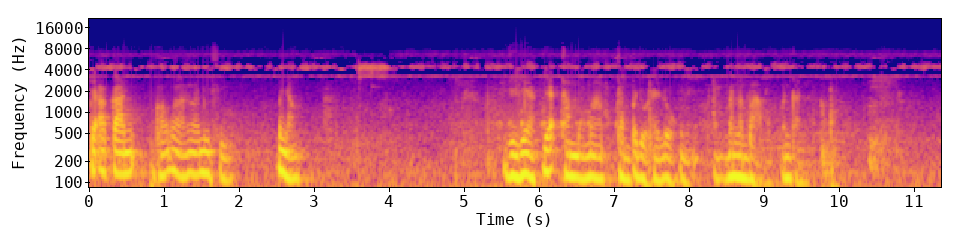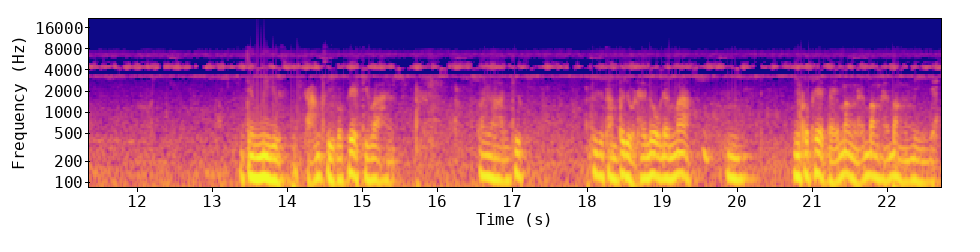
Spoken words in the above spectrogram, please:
แต่อาการของพระอรหันต์มีสี่ไม่ยัง จะแยกแยะทำออกมาทำประโยชน์ให้โลกนี่มันลำบากเหมือนกัน จึงมีอยู่สามสี่ประเภทที่ว่าพลานที่ที่จะทำประโยชน์ให้โลกได้มากมีประเภทไหนบ้างไหนบ้างไหนบ้างมีอย่าง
